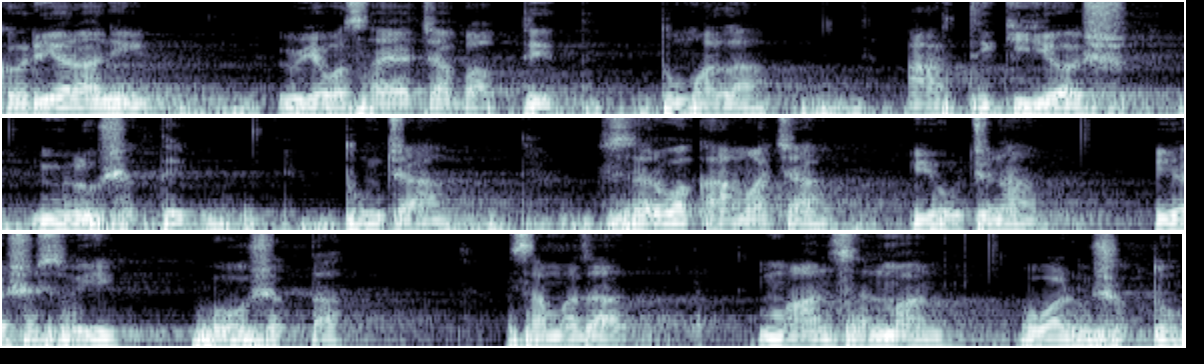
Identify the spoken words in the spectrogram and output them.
करिअर आणि व्यवसायाच्या बाबतीत तुम्हाला आर्थिक यश मिळू शकते. तुमच्या सर्व कामाच्या योजना यशस्वी होऊ शकतात. समाजात मान सन्मान वाढू शकतो.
